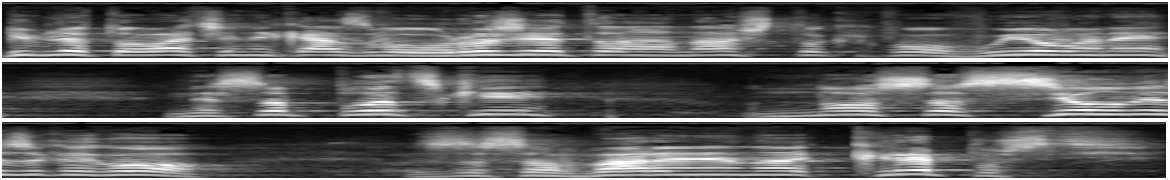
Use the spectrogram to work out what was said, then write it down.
Библията обаче ни казва, оръжията на нашето какво? Воюване не са плъцки, но са силни за какво? За събаряне на крепости.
